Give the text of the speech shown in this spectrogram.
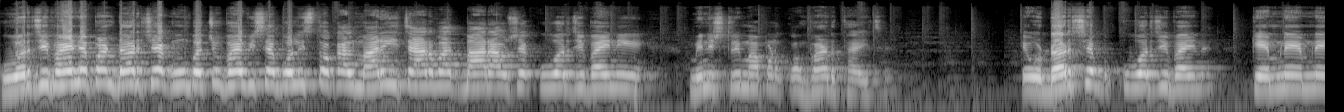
કુંવરજીભાઈને પણ ડર છે કે હું બચુભાઈ વિશે બોલીશ તો કાલ મારી ચાર વાત બહાર આવશે, કુંવરજીભાઈની મિનિસ્ટ્રીમાં પણ કૌભાંડ થાય છે. એવો ડર છે કુંવરજીભાઈને કે એમને એમને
